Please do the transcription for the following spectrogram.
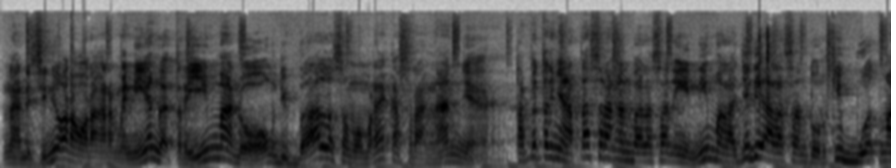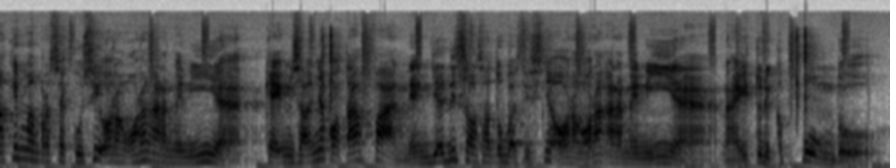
Nah, di sini orang-orang Armenia nggak terima dong dibalas sama mereka serangannya. Tapi ternyata serangan balasan ini malah jadi alasan Turki buat makin mempersekusi orang-orang Armenia. Kayak misalnya kota Van yang jadi salah satu basisnya orang-orang Armenia. Nah, itu dikepung tuh.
